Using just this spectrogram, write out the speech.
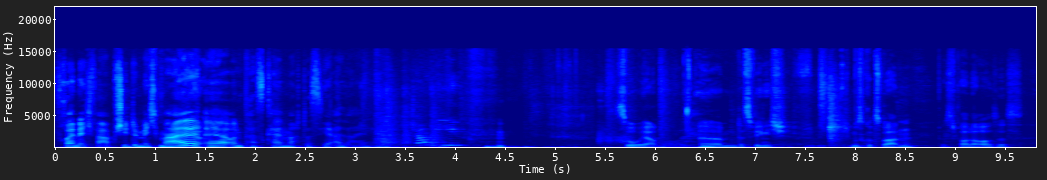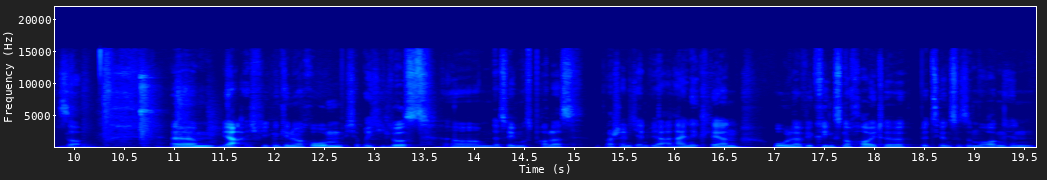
Freunde, ich verabschiede mich mal ja. äh, und Pascal macht das hier alleine. Ciao. so, ja. Ähm, deswegen, ich, ich muss kurz warten, bis Paula raus ist. So. Ähm, ja, ich fliege mit Kino nach Rom. Ich habe richtig Lust. Ähm, deswegen muss Paul das wahrscheinlich entweder alleine klären oder wir kriegen es noch heute bzw. morgen hin,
